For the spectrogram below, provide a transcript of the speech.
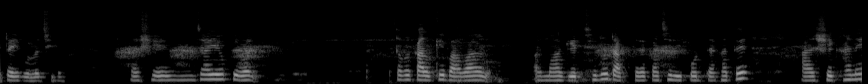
এটাই বলেছিল। তা সে, যাই হোক, এবার, তারপর কালকে বাবা আর মা গেছিল ডাক্তারের কাছে রিপোর্ট দেখাতে। আর সেখানে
